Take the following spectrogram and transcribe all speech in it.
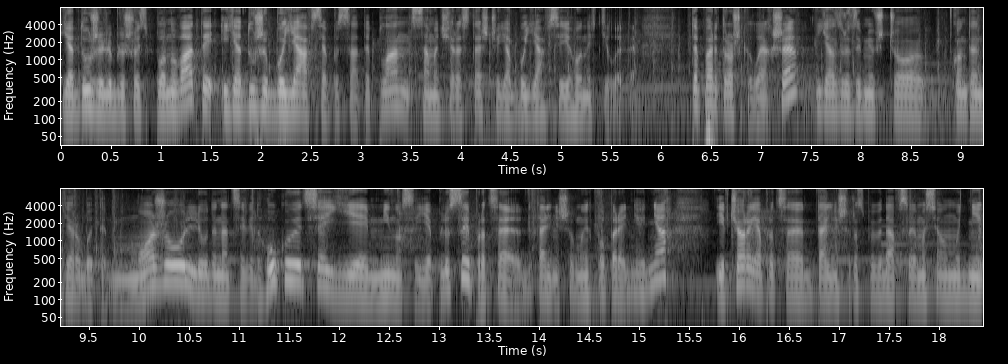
Я дуже люблю щось планувати, і я дуже боявся писати план саме через те, що я боявся його не втілити. Тепер трошки легше. Я зрозумів, що контент я робити можу. Люди на це відгукуються. Є мінуси, є плюси. Про це детальніше в моїх попередніх днях. І вчора я про це детальніше розповідав в своєму сьомому дні.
